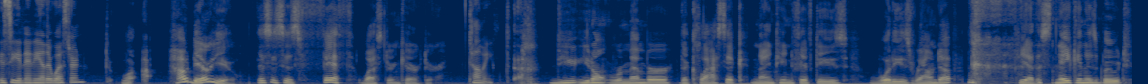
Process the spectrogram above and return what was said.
Is he in any other western? What? How dare you? This is his fifth western character. Tell me. Do you you don't remember the classic 1950s Woody's Roundup? he had a snake in his boot.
